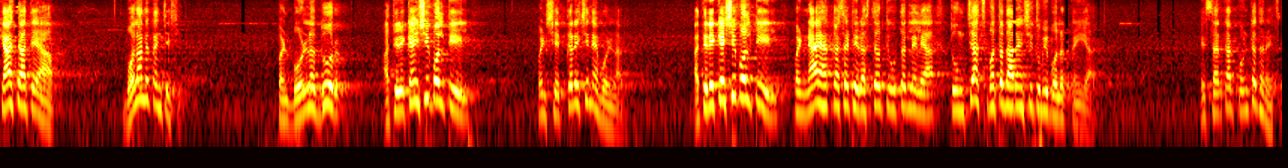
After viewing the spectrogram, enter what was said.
क्या चाहते आप? बोला ना त्यांच्याशी. पण बोलणं दूर अतिरेक्यांशी बोलतील पण शेतकऱ्याशी नाही बोलणार. अतिरेक्याशी बोलतील पण न्याय हक्कासाठी रस्त्यावरती उतरलेल्या तुमच्याच मतदारांशी तुम्ही बोलत नाही आहात. हे सरकार कोणतं धरायचं?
